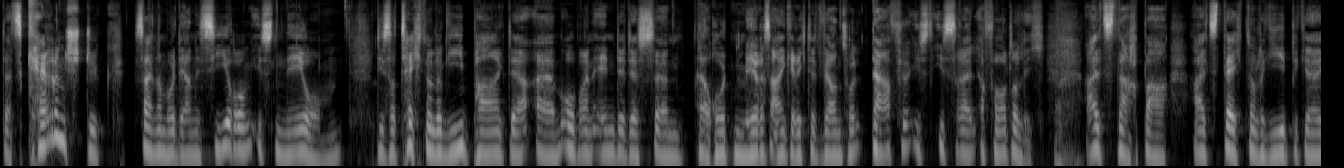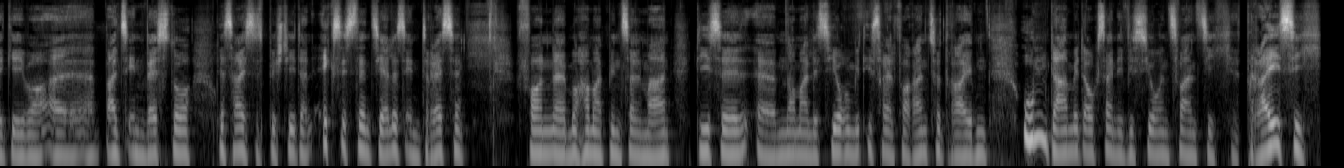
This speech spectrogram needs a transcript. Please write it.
das Kernstück seiner Modernisierung ist Neom, dieser Technologiepark, der am oberen Ende des ähm, Roten Meeres eingerichtet werden soll. Dafür ist Israel erforderlich als Nachbar, als Technologiegeber, äh, als Investor. Das heißt, es besteht ein existenzielles Interesse von äh, Mohammed bin Salman, diese äh, Normalisierung mit Israel voranzutreiben, um damit auch seine Vision 2030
